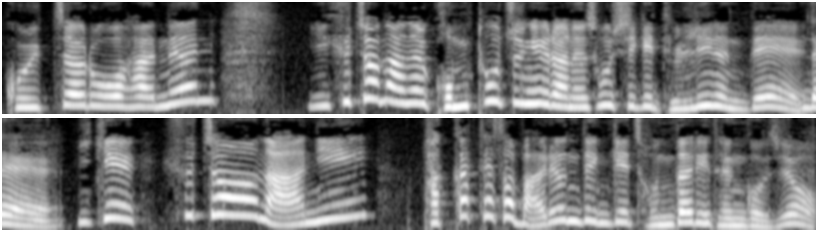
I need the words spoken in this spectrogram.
골자로 하는 이 휴전안을 검토 중이라는 소식이 들리는데 네. 이게 휴전안이 바깥에서 마련된 게 전달이 된 거죠?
